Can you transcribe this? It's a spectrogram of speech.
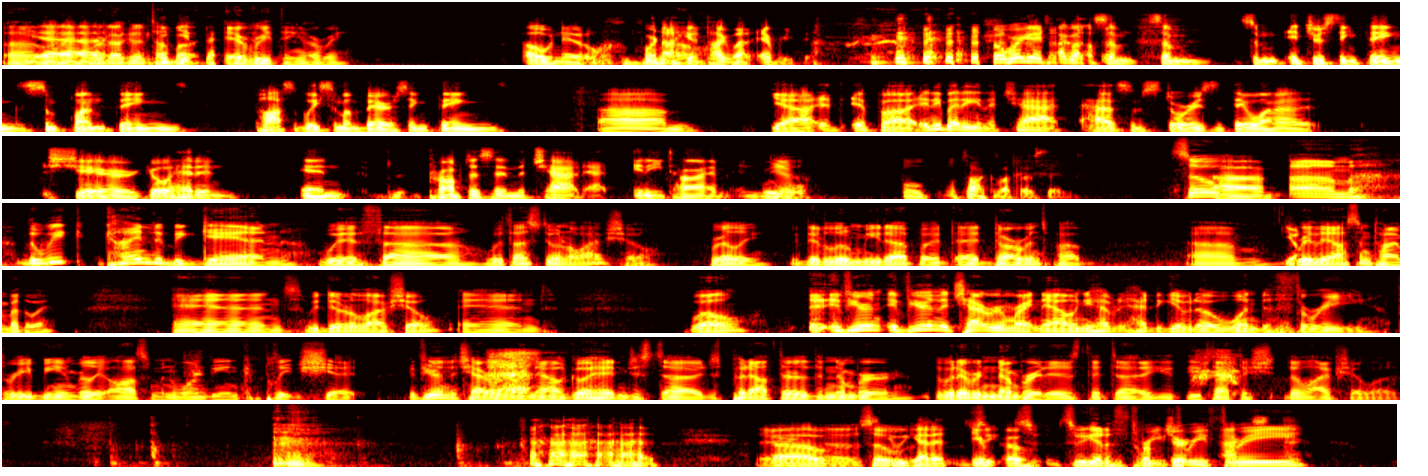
uh, Yeah, we're not, going to talk about everything, are we? Oh no, we're not Oh. going to talk about everything, but we're going to talk about some some some interesting things, some fun things, possibly some embarrassing things. Um, yeah, it, if uh, anybody in the chat has some stories that they want to share, go ahead and and prompt us in the chat at any time, and we Yeah. will we'll we'll talk about those things. So, Um, um, the week kind of began with uh, with us doing a live show. Really, we did a little meetup at, at Darwin's Pub. Um, Yep. Really awesome time, by the way. And we did a live show, and well, if you're in, if you're in the chat room right now and you have had to give it a one to three, three being really awesome and one being complete shit. If you're in the chat room right now, go ahead and just uh, just put out there the number, whatever number it is that uh, you you thought the sh- the live show was. Uh, Oh, see, we got a so- zero So, so we got a three three three,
